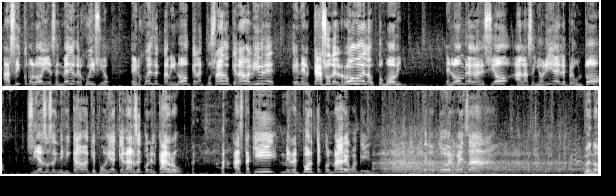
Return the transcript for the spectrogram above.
Así como lo oyes, en medio del juicio, el juez dictaminó que el acusado quedaba libre en el caso del robo del automóvil. El hombre agradeció a la señoría y le preguntó si eso significaba que podía quedarse con el carro. Hasta aquí mi reporte con madre, Joaquín. Usted no tuvo vergüenza. Bueno,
